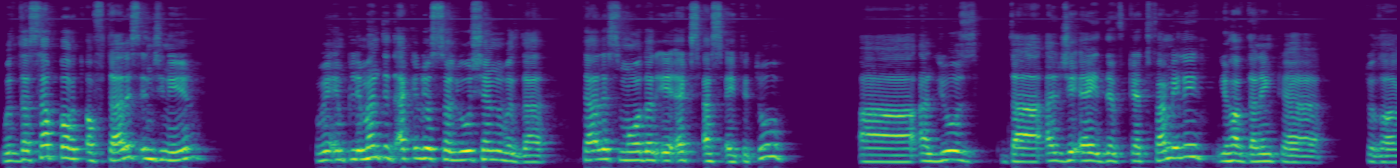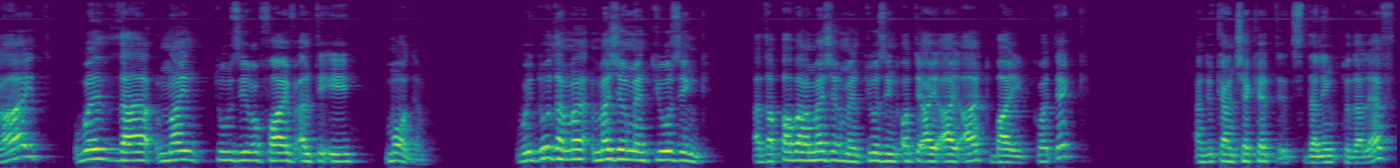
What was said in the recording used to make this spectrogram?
with the support of Thales Engineer, we implemented Acklio solution with the Thales Model EX-S82 uh, and use the LGA DevKit family. You have the link uh, to the right with the 9205 LTE modem. We do the me measurement using uh, the power measurement using OTII ARC by Qoitech. And you can check it, it's the link to the left.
